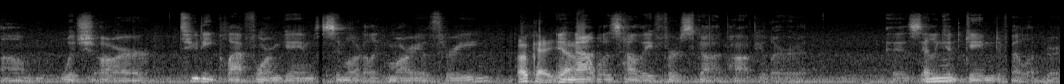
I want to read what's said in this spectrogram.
um, which are 2D platform games similar to like Mario 3. okay. Yeah. And that was how they first got popular as like a game developer.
